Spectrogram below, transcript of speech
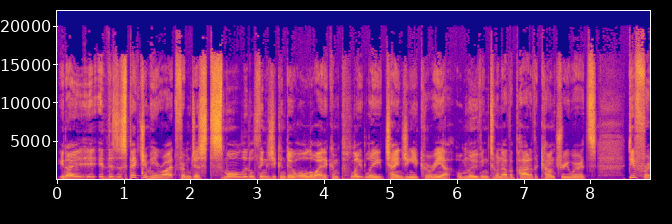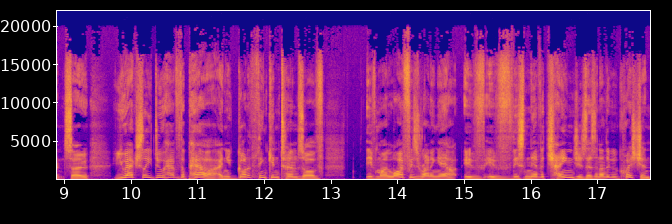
You know, it, it, there's a spectrum here, right? From just small little things you can do all the way to completely changing your career or moving to another part of the country where it's different. So you actually do have the power, and you've got to think in terms of if my life is running out, if if this never changes, there's another good question.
